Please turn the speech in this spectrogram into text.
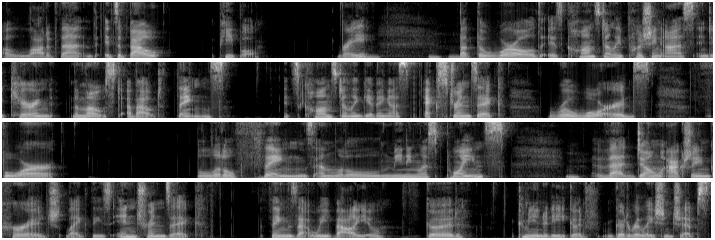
A lot of that. It's about people, right? Mm-hmm. Mm-hmm. But the world is constantly pushing us into caring the most about things. It's constantly giving us extrinsic rewards for little things and little meaningless points Mm. that don't actually encourage like these intrinsic things that we value good community, good good relationships,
